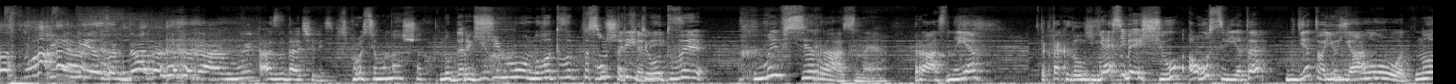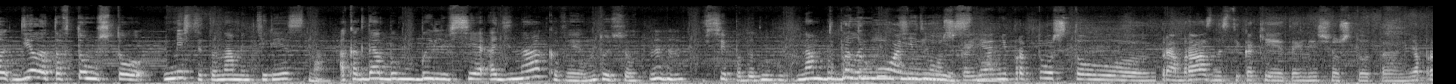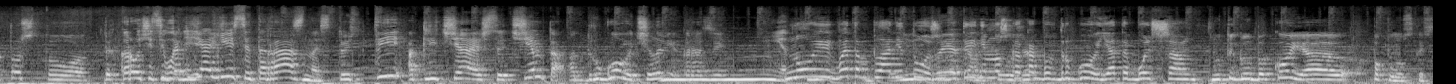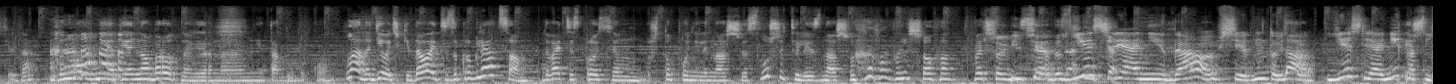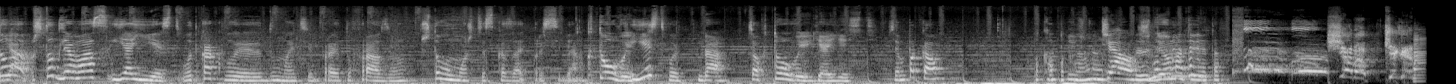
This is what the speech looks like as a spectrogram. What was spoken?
Да, да, да, да, да, мы озадачились. Спросим у наших Ну почему? Ну вот вы посмотрите, вот вы, мы все разные. разные. Так так и должно Я себя ищу, а у Света где твое я? Вот, но дело-то в том, что вместе-то нам интересно. А когда бы мы были все одинаковые, ну то есть вот все под одну, нам бы Про было другое немножко. Я не про то, что прям разности какие-то или еще что-то. Я про то, что Так, короче, Так сегодня я есть эта разность. То есть ты отличаешься чем-то от другого человека. Разве Нет. Ну и в этом плане И тоже. в Но ты немножко тоже. как бы в другую. Я-то больше... Ну ты глубоко, я по плоскости, да? Да, ну, нет, я наоборот, наверное, не так глубоко. Ладно, девочки, давайте закругляться. Давайте спросим, что поняли наши слушатели из нашего большого, большой беседы. Есть ли они, да, вообще? Ну, то есть, Да. вот, есть ли они, И как что, я? что для вас я есть? Вот как вы думаете про эту фразу? Что вы можете сказать про себя? Кто вы? Есть вы? Да. Всё. Кто вы, я есть? Всем пока. Пока-пока. Чао. Ждем ответов. Shut up, chicken!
